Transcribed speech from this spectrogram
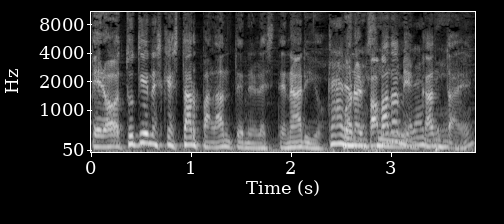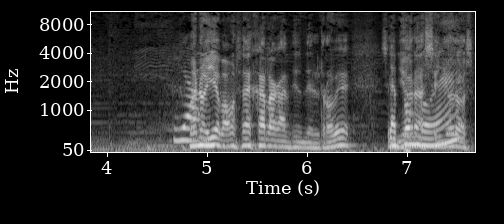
Pero tú tienes que estar para adelante en el escenario. Claro bueno, el Papa sí, también delante. canta, ¿eh? Ya. Bueno, oye, vamos a dejar la canción del Robe. Señoras, pongo, ¿eh? señoros.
